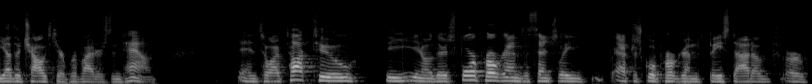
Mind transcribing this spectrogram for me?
the other childcare providers in town. And so I've talked to the, you know, there's four programs essentially after school programs based out of or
